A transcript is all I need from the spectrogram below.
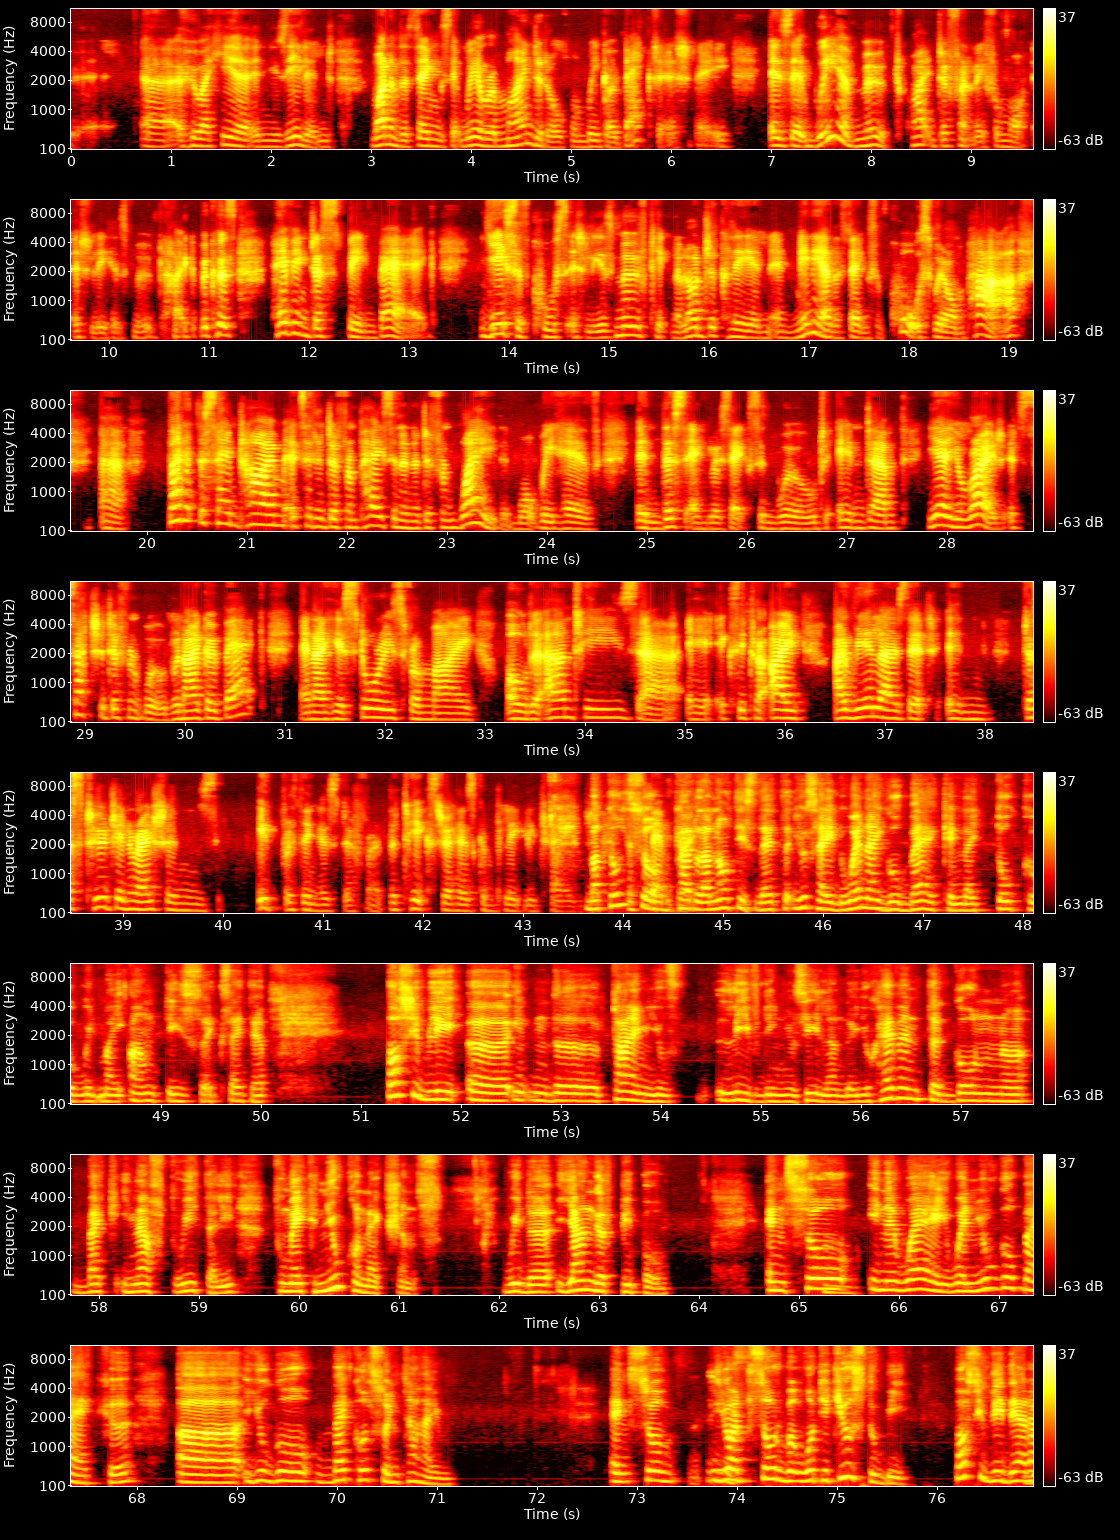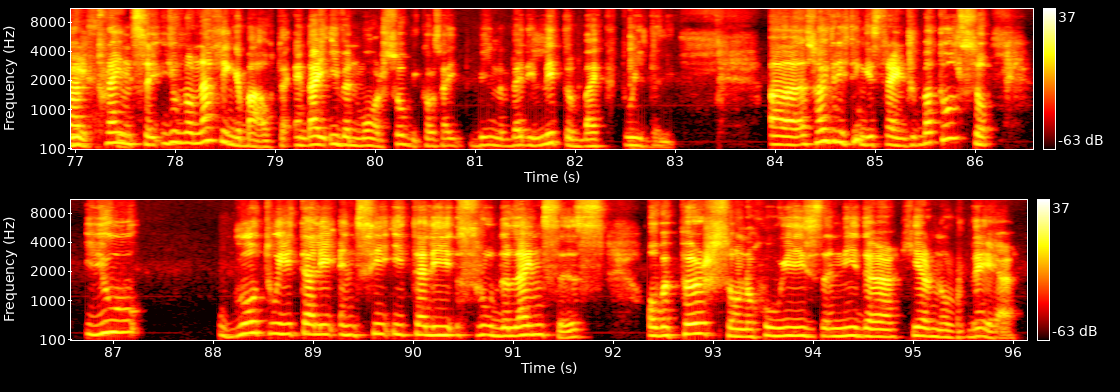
uh, who are here in New Zealand, one of the things that we're reminded of when we go back to Italy is that we have moved quite differently from what Italy has moved like. Because having just been back, yes, of course, Italy has moved technologically and, and many other things. Of course, we're on par. Uh, but at the same time, it's at a different pace and in a different way than what we have in this Anglo Saxon world. And um, yeah, you're right. It's such a different world. When I go back and I hear stories from my older aunties, uh, etc., I I realize that in just two generations, everything is different. The texture has completely changed. But also, Carla, notice that you said when I go back and I talk with my aunties, etc., possibly uh, in the time you've lived in New Zealand, you haven't gone uh, back enough to Italy to make new connections with the younger people. And so, mm. in a way, when you go back, uh, you go back also in time. And so you absorb what it used to be. Possibly there are yes, trends yes. you know nothing about, and I even more so because I've been very little back to Italy. Uh, so everything is strange, but also you go to Italy and see Italy through the lenses of a person who is neither here nor there.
